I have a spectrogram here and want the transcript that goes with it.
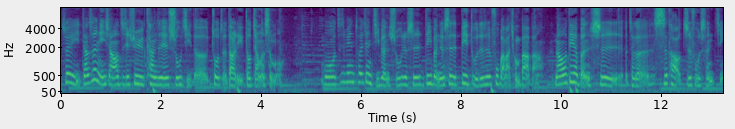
所以假设你想要直接去看这些书籍的作者到底都讲了什么，我这边推荐几本书，就是第一本就是必读就是《富爸爸穷爸爸》，然后第二本是这个《思考致富圣经》，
